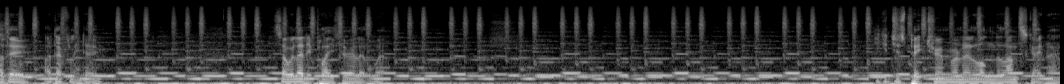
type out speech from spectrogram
I do. I definitely do. So we'll let it play through a little bit. You could just picture him running along the landscape now.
